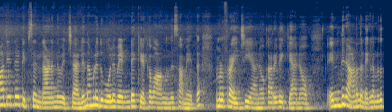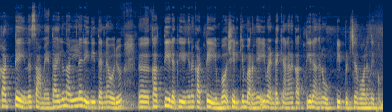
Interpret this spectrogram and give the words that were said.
ആദ്യത്തെ ടിപ്സ് എന്താണെന്ന് വെച്ചാൽ നമ്മളിതുപോലെ വെണ്ടയ്ക്കൊക്കെ വാങ്ങുന്ന സമയത്ത് നമ്മൾ ഫ്രൈ ചെയ്യാനോ കറി വെക്കാനോ എന്തിനാണെന്നുണ്ടെങ്കിൽ നമ്മളത് കട്ട് ചെയ്യുന്ന സമയത്ത് അതിൽ നല്ല രീതിയിൽ തന്നെ ഒരു കത്തിയിലൊക്കെ ഇങ്ങനെ കട്ട് ചെയ്യുമ്പോൾ ശരിക്കും പറഞ്ഞാൽ ഈ വെണ്ടയ്ക്ക് അങ്ങനെ കത്തിയിൽ അങ്ങനെ ഒട്ടിപ്പിടിച്ച പോലെ നിൽക്കും.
